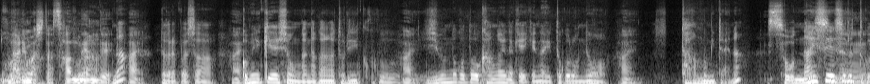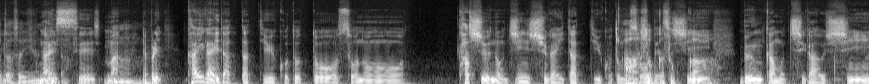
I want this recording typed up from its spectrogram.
うなりました。3年で、はい、だからやっぱりさ、はい。コミュニケーションがなかなか取りにくく、はい。自分のことを考えなきゃいけないところのはい、タームみたいな？そうね。内省するってことはそういう内省まあ、やっぱり海外だったっていうこととその多種の人種がいたっていうこともあそうですし文化も違うし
